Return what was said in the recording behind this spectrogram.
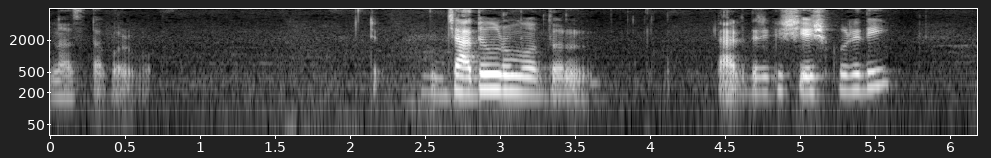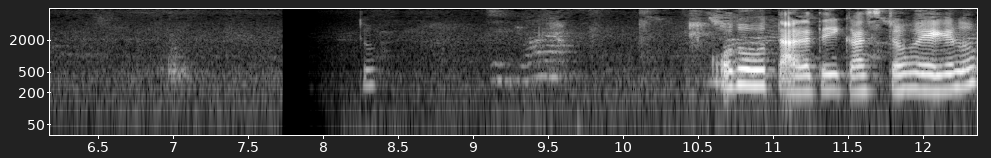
নাস্তা করব। জাদুর মতন তাদেরকে শেষ করে দিই। তো, কত তাড়াতাড়ি কাজটা হয়ে গেল।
